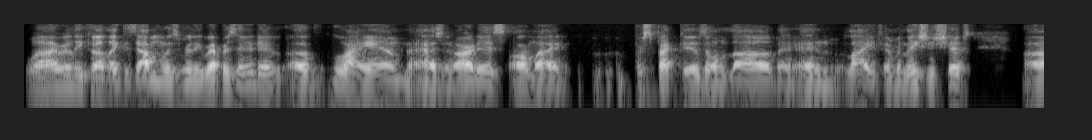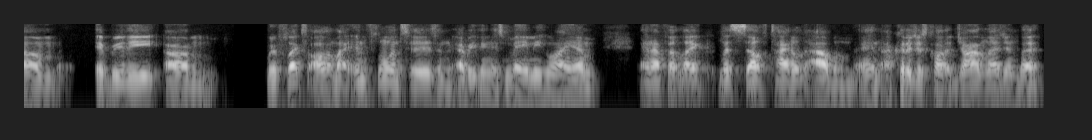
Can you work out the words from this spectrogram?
Well, I really felt like this album was really representative of who I am as an artist, all my perspectives on love and, and life and relationships. Um, it really um, reflects all of my influences and everything that's made me who I am. And I felt like let's self-title the album, and I could have just called it John Legend, but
